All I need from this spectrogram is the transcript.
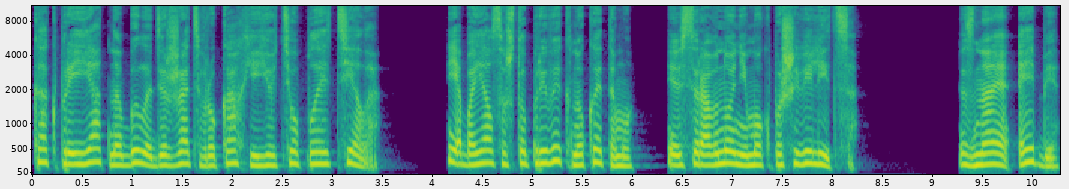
Как приятно было держать в руках ее теплое тело. Я боялся, что привыкну к этому, и все равно не мог пошевелиться. Зная Эбби,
